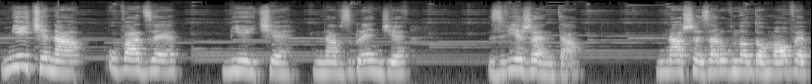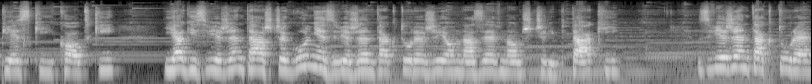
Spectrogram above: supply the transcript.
Miejcie na uwadze, miejcie na względzie zwierzęta. Nasze zarówno domowe, pieski i kotki, jak i zwierzęta, a szczególnie zwierzęta, które żyją na zewnątrz, czyli ptaki. Zwierzęta, które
